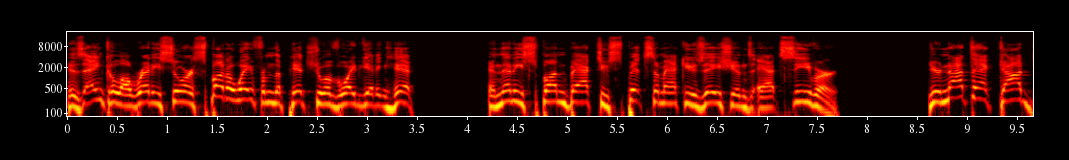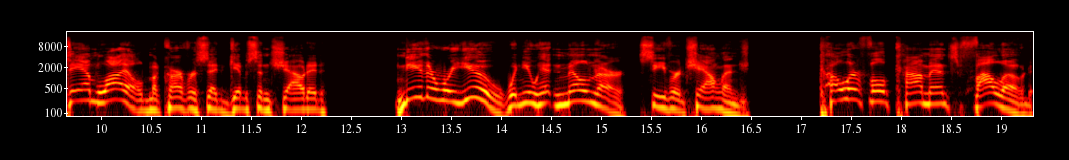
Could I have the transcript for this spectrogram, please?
his ankle already sore, spun away from the pitch to avoid getting hit, and then he spun back to spit some accusations at Seaver. You're not that goddamn wild, McCarver said, Gibson shouted. Neither were you when you hit Milner, Seaver challenged. Colorful comments followed,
